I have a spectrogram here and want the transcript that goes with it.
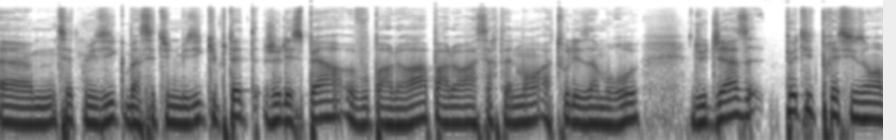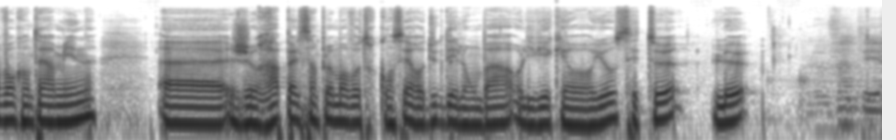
cette musique, bah, c'est une musique qui peut-être, je l'espère, vous parlera, parlera certainement à tous les amoureux du jazz. Petite précision avant qu'on termine. Euh, je rappelle simplement votre concert au Duc des Lombards, Olivier Carrorio. C'est le Le 21.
